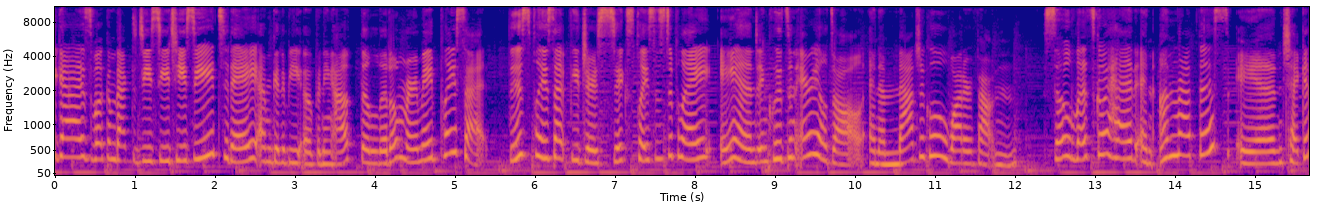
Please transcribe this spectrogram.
Hey guys, welcome back to DCTC. Today I'm going to be opening up the Little Mermaid playset. This playset features six places to play and includes an Ariel doll and a magical water fountain. So let's go ahead and unwrap this and check it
